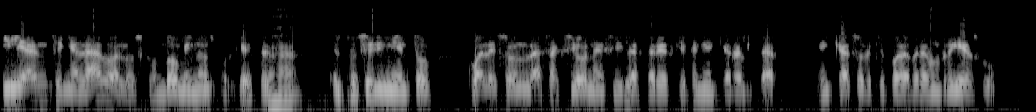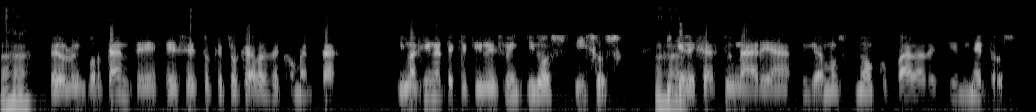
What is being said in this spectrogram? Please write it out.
y le han señalado a los condóminos, porque este es el procedimiento, cuáles son las acciones y las tareas que tenían que realizar en caso de que pueda haber un riesgo. Pero lo importante es esto que tú acabas de comentar. Imagínate que tienes 22 pisos y que dejaste un área, digamos, no ocupada de 100 metros.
